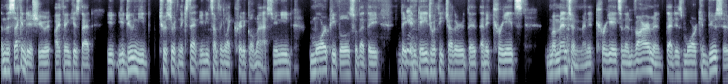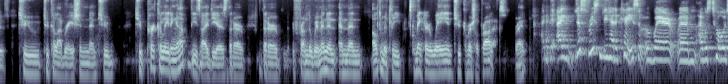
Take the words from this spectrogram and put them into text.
And the second issue, I think, is that you, you do need, to a certain extent, you need something like critical mass. You need more people so that they they engage with each other that and it creates momentum and it creates an environment that is more conducive to to collaboration and to to percolating up these ideas that are that are from the women and and then ultimately make their way into commercial products right i, I just recently had a case where um, i was told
